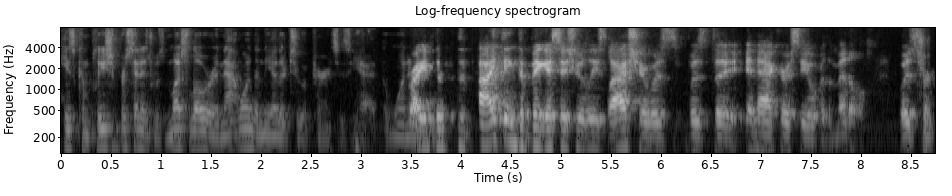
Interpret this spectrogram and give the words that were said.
his completion percentage was much lower in that one than the other two appearances he had. The one, right? The, the, I think the biggest issue, at least last year, was was the inaccuracy over the middle. Was sure.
